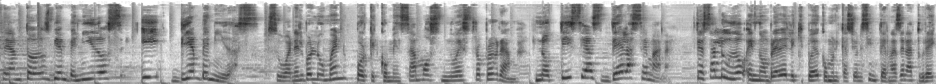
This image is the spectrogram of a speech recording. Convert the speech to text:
Sean todos bienvenidos y bienvenidas. Suban el volumen porque comenzamos nuestro programa. Noticias de la semana. Te saludo en nombre del equipo de comunicaciones internas de Natura y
